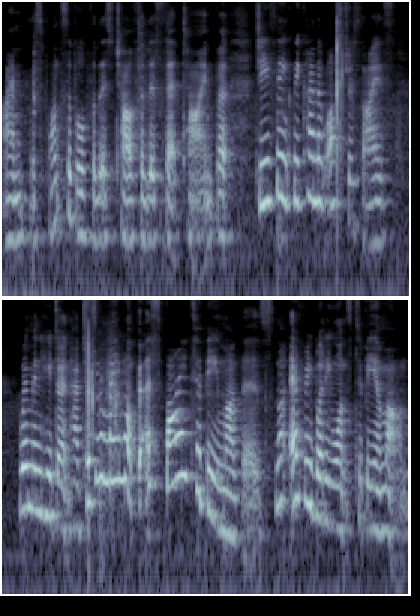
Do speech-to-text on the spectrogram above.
I'm responsible for this child for this set time. But do you think we kind of ostracize women who don't have children may not aspire to be mothers? Not everybody wants to be a mum.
